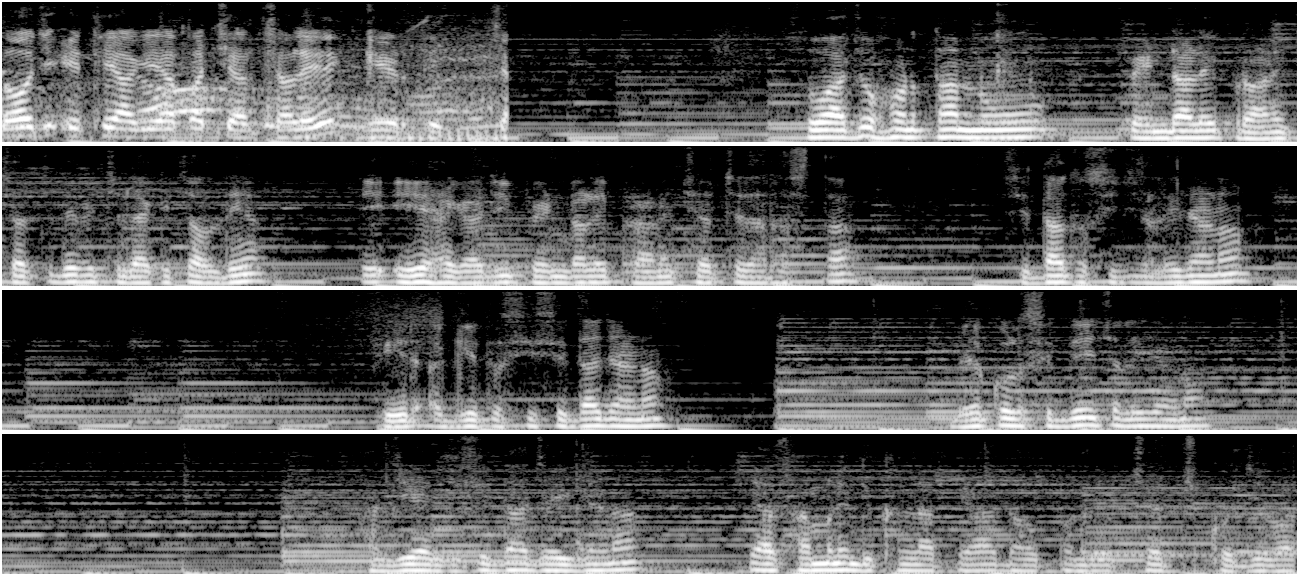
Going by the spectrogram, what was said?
ਲਓ ਜੀ, ਇੱਥੇ ਆ ਗਏ ਆਪਾਂ ਚਰਚ ਵਾਲੇ ਗੇਟ ਤੇ। ਸੋ ਆਜੋ ਹੁਣ ਤੁਹਾਨੂੰ ਪਿੰਡ ਵਾਲੇ ਪੁਰਾਣੇ ਚਰਚ ਦੇ ਵਿੱਚ ਲੈ ਕੇ ਚੱਲਦੇ ਆਂ ਤੇ ਇਹ ਹੈਗਾ ਜੀ ਪਿੰਡ ਵਾਲੇ ਪੁਰਾਣੇ ਚਰਚ ਦਾ ਰਸਤਾ। ਸਿੱਧਾ ਤੁਸੀਂ ਚਲੇ ਜਾਣਾ। ਫਿਰ ਅੱਗੇ ਤੁਸੀਂ ਸਿੱਧਾ ਜਾਣਾ। ਬਿਲਕੁਲ ਸਿੱਧੇ ਚਲੇ ਜਾਣਾ। ਹਾਂਜੀ ਹਾਂਜੀ, ਸਿੱਧਾ ਜਾਈ ਜਾਣਾ। ਤੇ ਆ ਸਾਹਮਣੇ ਦਿਖਣ ਲੱਗ ਪਿਆ, the open door church Khojewal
